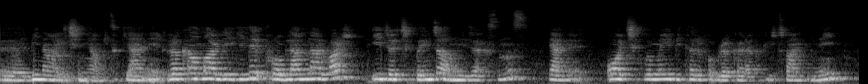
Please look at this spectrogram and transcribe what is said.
e, bina için yaptık. Yani rakamlarla ilgili problemler var. İyice açıklayınca anlayacaksınız. Yani o açıklamayı bir tarafa bırakarak lütfen dinleyin.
